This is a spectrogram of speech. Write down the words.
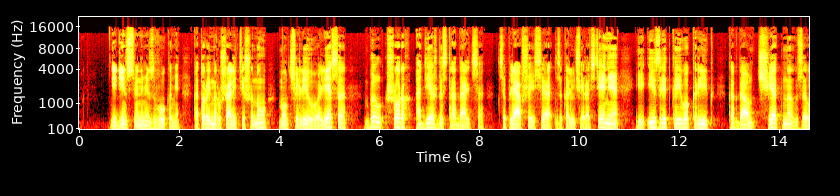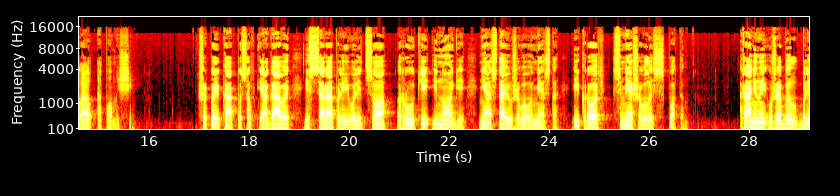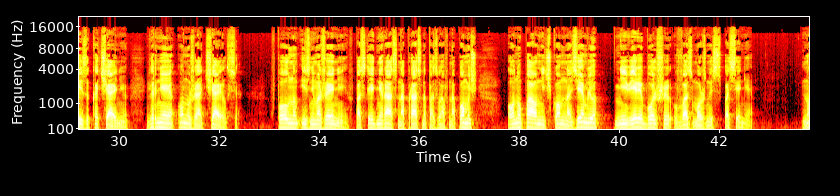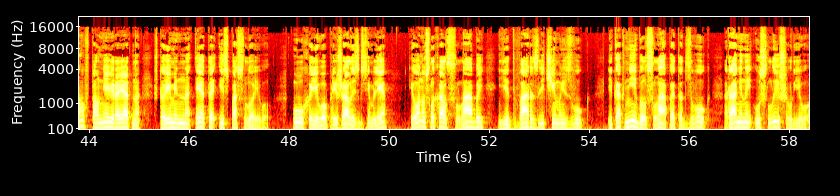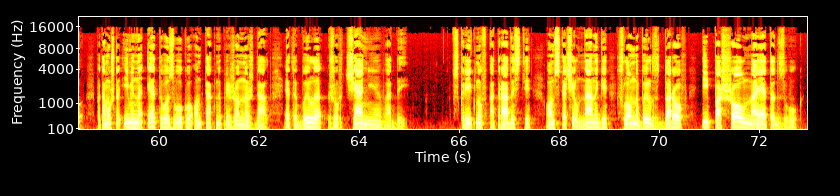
Единственными звуками, которые нарушали тишину молчаливого леса, был шорох одежды страдальца, цеплявшийся за колючие растения, и изредка его крик, когда он тщетно взывал о помощи. Шипы кактусов и агавы исцарапали его лицо, руки и ноги, не оставив живого места, и кровь смешивалась с потом. Раненый уже был близок к отчаянию, вернее, он уже отчаялся. В полном изнеможении, в последний раз напрасно позвав на помощь, он упал ничком на землю, не веря больше в возможность спасения. Но вполне вероятно, что именно это и спасло его. Ухо его прижалось к земле, и он услыхал слабый, едва различимый звук. И как ни был слаб этот звук, раненый услышал его, потому что именно этого звука он так напряженно ждал. Это было журчание воды. Вскрикнув от радости, он вскочил на ноги, словно был здоров, и пошел на этот звук.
